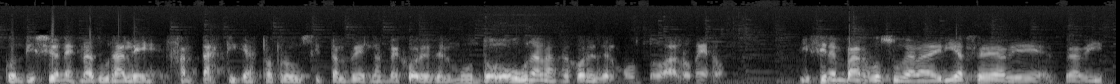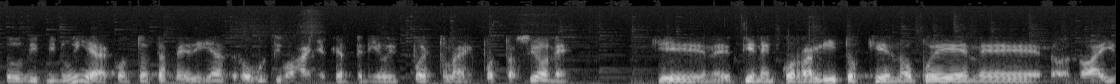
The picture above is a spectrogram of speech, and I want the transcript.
condiciones naturales fantásticas para producir tal vez las mejores del mundo, o una de las mejores del mundo a lo menos. Y sin embargo su ganadería se ha, visto disminuida con todas estas medidas de los últimos años que han tenido impuestos las exportaciones, que eh, tienen corralitos, que no pueden, no, no hay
